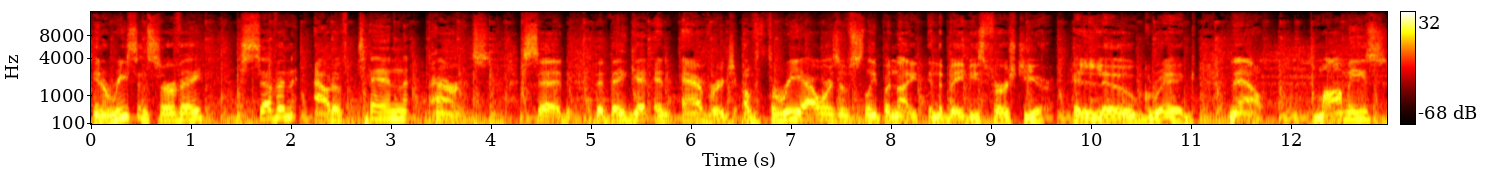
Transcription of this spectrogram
In a recent survey, seven out of 10 parents said that they get an average of three hours of sleep a night in the baby's first year. Hello, Greg. Now, mommies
